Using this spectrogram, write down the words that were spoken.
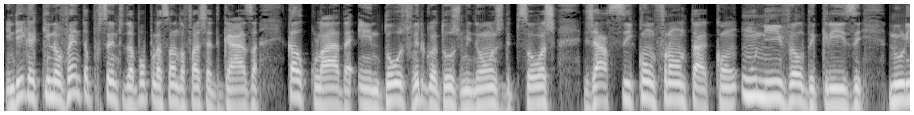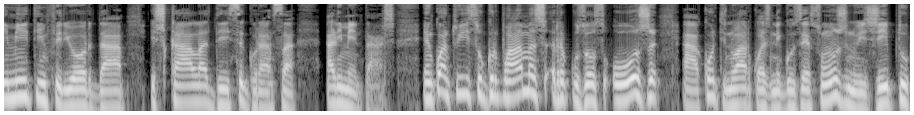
indica que 90% da população da faixa de Gaza, calculada em 2,2 milhões de pessoas, já se confronta com um nível de crise no limite inferior da escala de segurança alimentares. Enquanto isso, o Grupo Hamas recusou-se hoje a continuar com as negociações no Egito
